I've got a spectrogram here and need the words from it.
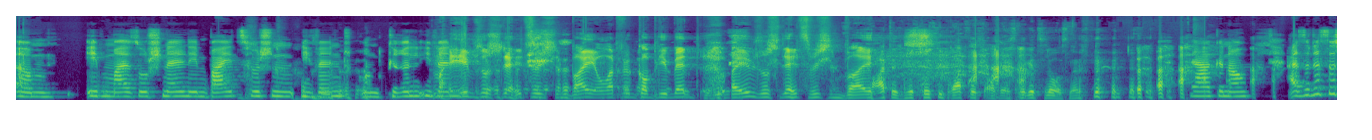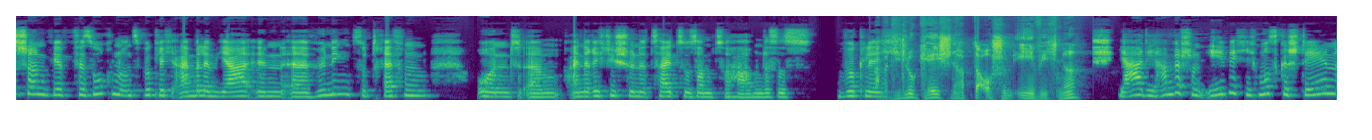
Ähm, eben mal so schnell nebenbei zwischen Event und Grill-Event. Eben so schnell zwischenbei. Oh, was für ein Kompliment. Mal eben so schnell zwischenbei. Warte, ich muss kurz die Bratwurst aufessen. Da geht's los, ne? Ja, genau. Also das ist schon, wir versuchen uns wirklich einmal im Jahr in äh, Hünning zu treffen und ähm, eine richtig schöne Zeit zusammen zu haben. Das ist wirklich. Aber die Location habt ihr auch schon ewig, ne? Ja, die haben wir schon ewig. Ich muss gestehen,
